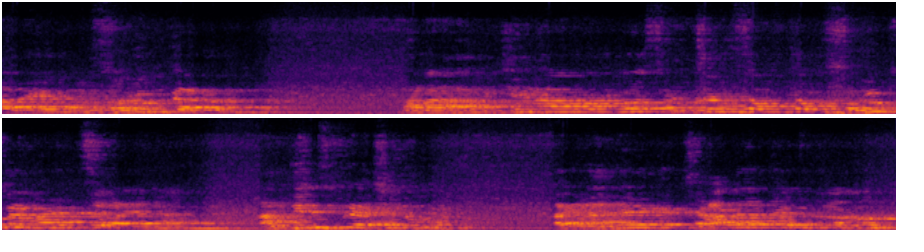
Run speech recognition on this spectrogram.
అలాగే మన స్వరూప్ గారు మన విజయనగరంలో సత్యం సంస్థ స్వరూపే మార్చారు ఆయన. అంత ఇన్స్పిరేషన్ ఆయన అనేక చాలా చేస్తున్నారు.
